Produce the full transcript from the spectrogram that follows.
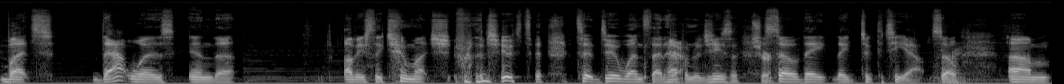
but that was in the obviously too much for the Jews to, to do once that happened with Jesus. Sure. So they they took the T out. So. Um,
